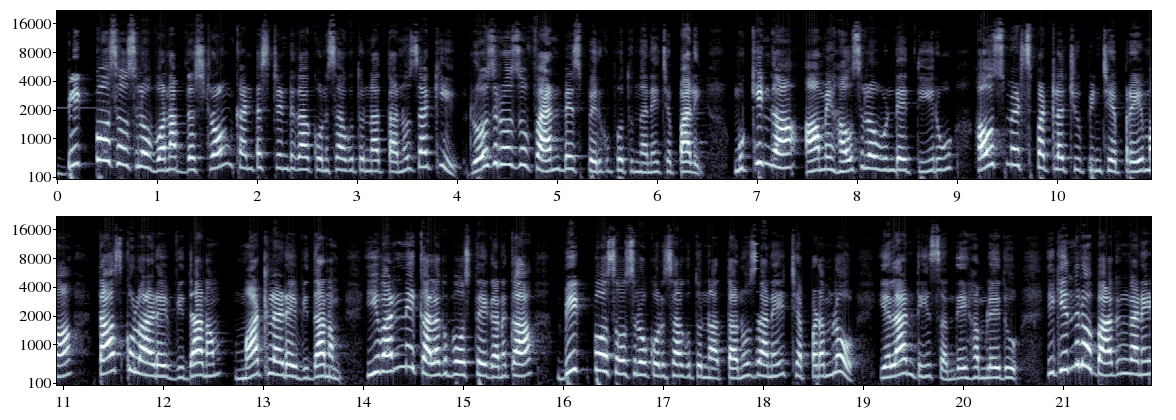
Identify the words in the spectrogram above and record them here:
బిగ్ బాస్ హౌస్లో వన్ ఆఫ్ ద స్ట్రాంగ్ కంటెస్టెంట్గా కొనసాగుతున్న తనుజాకి రోజు రోజు ఫ్యాన్ బేస్ పెరిగిపోతుందనే చెప్పాలి. ముఖ్యంగా ఆమె హౌస్లో ఉండే తీరు హౌస్ మేట్స్ పట్ల చూపించే ప్రేమ టాస్కులు ఆడే విధానం మాట్లాడే విధానం ఇవన్నీ కలగబోస్తే గనక బిగ్ బాస్ హౌస్లో కొనసాగుతున్న కొనసాగుతున్న తనుజానే చెప్పడంలో ఎలాంటి సందేహం లేదు. ఇక ఇందులో భాగంగానే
